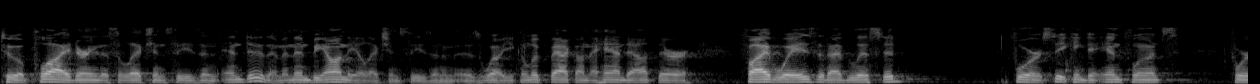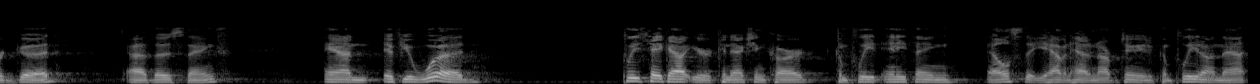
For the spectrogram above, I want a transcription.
to apply during this election season and do them. And then beyond the election season as well. You can look back on the handout. There are five ways that I've listed for seeking to influence for good uh, those things. And if you would, please take out your connection card, complete anything else that you haven't had an opportunity to complete on that,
